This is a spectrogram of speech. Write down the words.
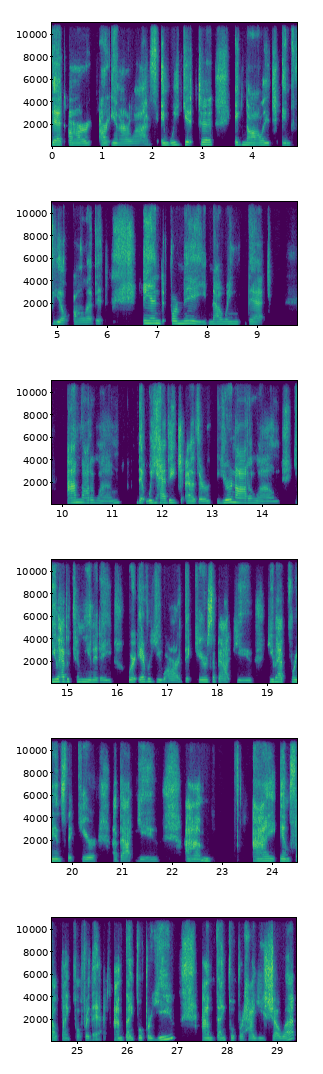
that are, are in our lives. And we get to acknowledge and feel all of it. And for me, knowing that I'm not alone, that we have each other. You're not alone. You have a community wherever you are that cares about you. You have friends that care about you. Um, I am so thankful for that. I'm thankful for you. I'm thankful for how you show up,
